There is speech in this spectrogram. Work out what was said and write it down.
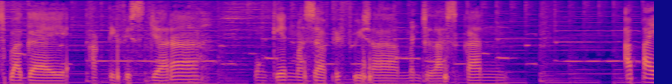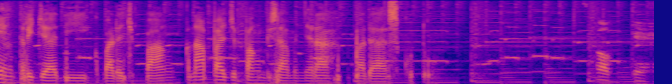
Sebagai aktivis sejarah, mungkin Mas Zafif bisa menjelaskan apa yang terjadi kepada Jepang, kenapa Jepang bisa menyerah kepada sekutu. Oke.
